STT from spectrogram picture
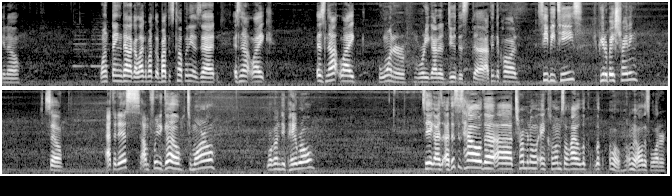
You know. One thing that like I like about the, about this company is that it's not like it's not like Werner where you gotta do this. Uh, I think they're called CBTs, computer-based training. So after this, I'm free to go. Tomorrow, we're gonna do payroll. So yeah, guys, uh, this is how the uh, terminal in Columbus, Ohio look. Look, oh, I mean, all this water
